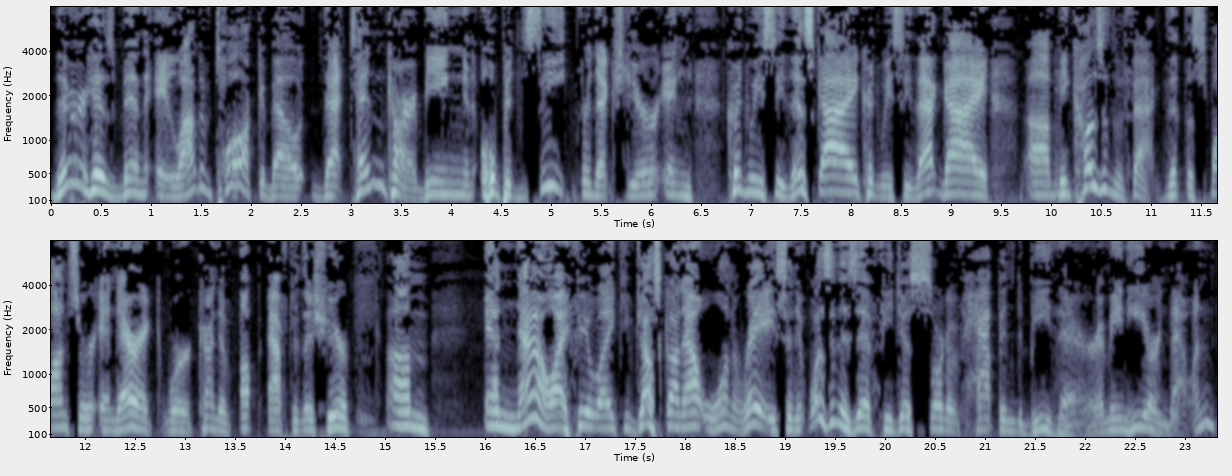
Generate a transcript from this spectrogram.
There has been a lot of talk about that 10 car being an open seat for next year. And could we see this guy? Could we see that guy? Uh, because of the fact that the sponsor and Aric were kind of up after this year. Um, and now I feel like you've just gone out and won a race, and it wasn't as if he just sort of happened to be there. I mean, he earned that one.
